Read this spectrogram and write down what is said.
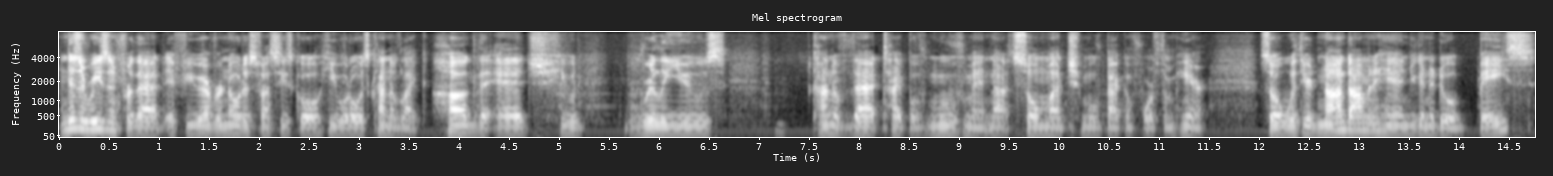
And there's a reason for that. If you ever notice Francisco, he would always kind of like hug the edge. He would really use kind of that type of movement, not so much move back and forth from here. So with your non-dominant hand, you're going to do a bass,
